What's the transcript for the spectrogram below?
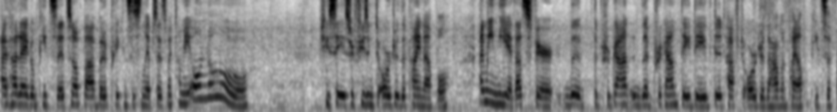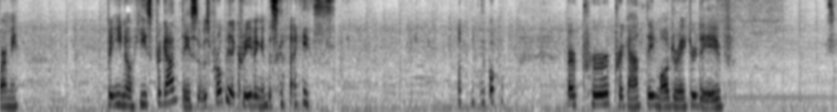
I've had egg on pizza. It's not bad, but it pretty consistently upsets my tummy. Oh no. She says, refusing to order the pineapple. I mean, yeah, that's fair. The the Pregante, the Pregante Dave did have to order the ham and pineapple pizza for me. But you know, he's Pregante, so it was probably a craving in disguise. oh no. Our poor Pregante moderator Dave.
